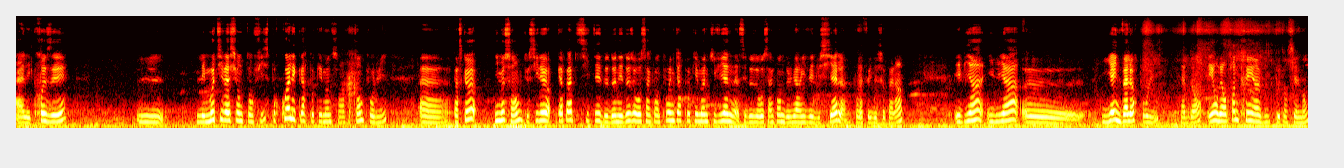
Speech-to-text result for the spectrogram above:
à aller creuser les motivations de ton fils, pourquoi les cartes Pokémon sont importantes pour lui, euh, parce que il me semble que s'il est capacité de donner 2,50€ pour une carte Pokémon qui vienne, ces 2,50€ de lui arriver du ciel pour la feuille de sopalin, eh bien il y a, euh, il y a une valeur pour lui là-dedans et on est en train de créer un vide potentiellement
